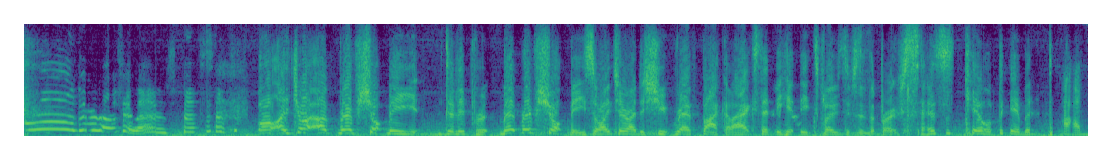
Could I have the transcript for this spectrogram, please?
Oh, no, that's hilarious. Well, I tried. Uh, Rev shot me deliberate. Rev, Rev shot me, so I tried to shoot Rev back, and I accidentally hit the explosives in the process. Killed him and Dan.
